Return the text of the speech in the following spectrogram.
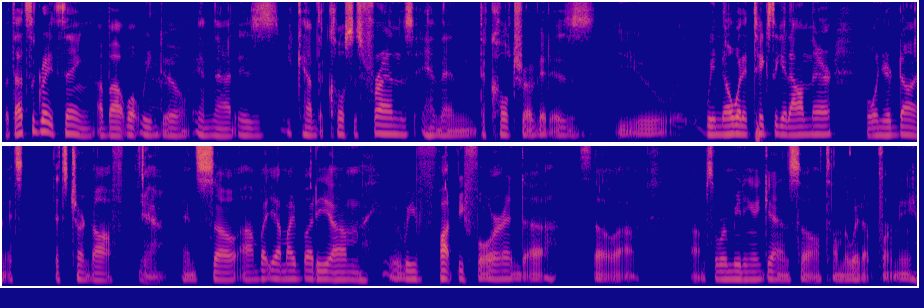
but that's the great thing about what we Yeah. do. In that is you can have the closest friends, and then the culture of it is you. We know what it takes to get on there, but when you're done, it's it's turned off. Yeah. And so, um, but yeah, my buddy, um, we- we've fought before, and uh, so um, um, so we're meeting again. So I'll tell him to wait up for me.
